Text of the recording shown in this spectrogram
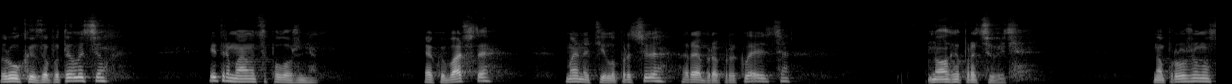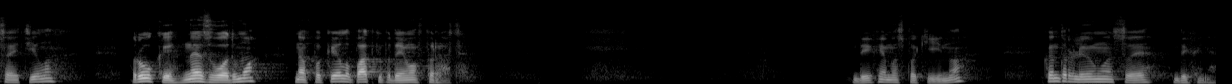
Руки за потилицю. І тримаємо це положення. Як ви бачите, в мене тіло працює, ребра приклеюються, ноги працюють. Напружуємо своє тіло. Руки не зводимо, навпаки, лопатки подаємо вперед. Дихаємо спокійно. Контролюємо своє дихання.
